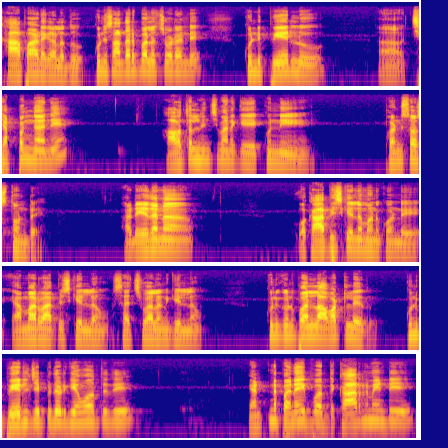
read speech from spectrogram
కాపాడగలదు. కొన్ని సందర్భాల్లో చూడండి కొన్ని పేర్లు చెప్పంగానే అవతల నుంచి మనకి కొన్ని ఫండ్స్ వస్తుంటాయి. అంటే ఏదైనా ఒక ఆఫీస్కి వెళ్ళాం అనుకోండి ఎంఆర్ఓ ఆఫీస్కి వెళ్ళాం సచివాలయానికి వెళ్ళాం కొన్ని కొన్ని పనులు అవ్వట్లేదు. కొన్ని పేర్లు చెప్పేటోడికి ఏమవుతుంది? వెంటనే పని అయిపోద్ది. కారణం ఏంటి?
